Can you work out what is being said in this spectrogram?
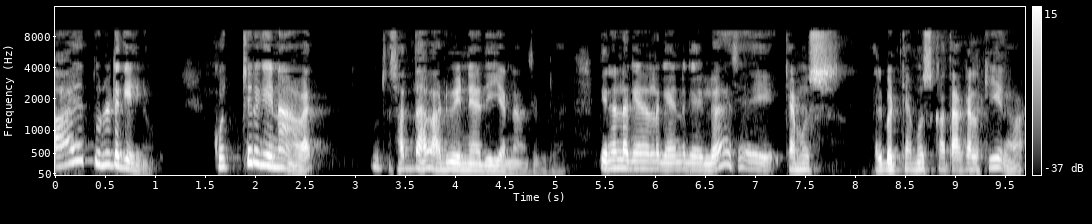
ආයෙත් උඩට ගේනවා. කොච්චර ගෙනාවත් උට සද්ධාව අඩු වෙන්නේ නැහැ දෙයයන්ාංශ පිට. ගෙනල්ලා ගෙනල්ලා ගෙනල්ලා ගෙනල්ලා ඒ කැමුස් ඇල්බර්ට් කැමුස් කතා කරලා කියනවා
